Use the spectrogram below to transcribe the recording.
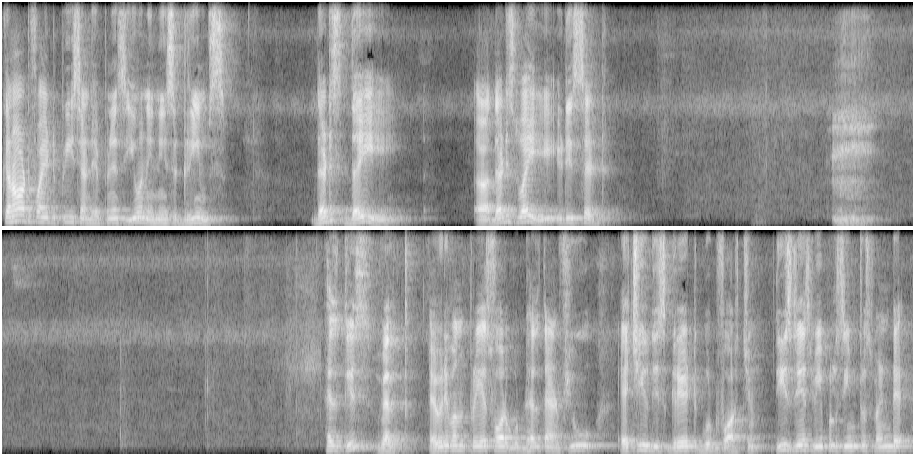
cannot find peace and happiness even in his dreams. That is thy, uh, that is why it is said. health is wealth. Everyone prays for good health and few achieve this great good fortune. These days, people seem to spend a,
